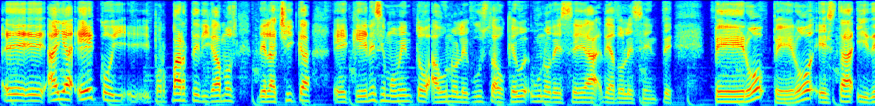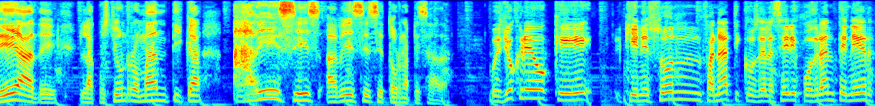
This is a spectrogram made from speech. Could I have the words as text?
eh, haya eco por parte, digamos, de la chica eh, que en ese momento a uno le gusta o que uno desea de adolescente. Pero, pero esta idea de la cuestión romántica a veces, a veces se torna pesada. Pues yo creo que quienes son fanáticos de la serie podrán tener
